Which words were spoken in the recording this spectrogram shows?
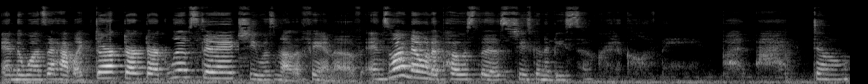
and the ones that have like dark, dark, dark lipstick, she was not a fan of. And so I know when I post this, she's gonna be so critical don't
